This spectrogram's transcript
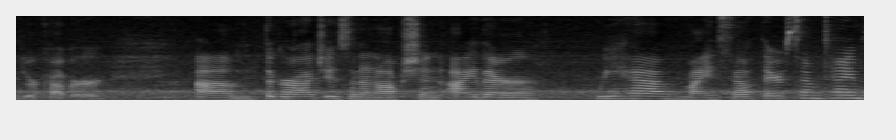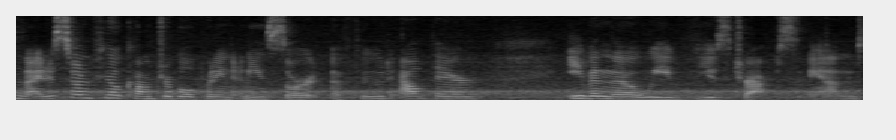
under cover. Um, the garage isn't an option either. We have mice out there sometimes and I just don't feel comfortable putting any sort of food out there even though we've used traps and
